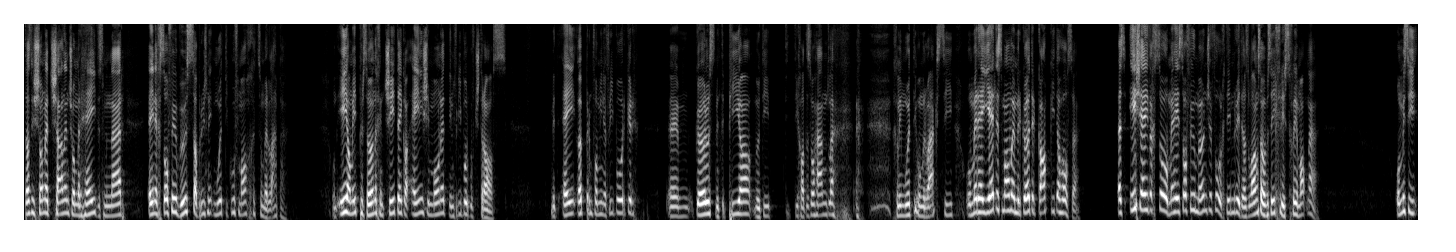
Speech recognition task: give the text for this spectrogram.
das ist schon eine Challenge, die wir haben, dass wir eigentlich so viel wissen, aber uns nicht mutig aufmachen zum Erleben. Und ich habe mich persönlich entschieden, ich gehe einmal im Monat in Freiburg auf die Straße. Mit jemandem von meinen Freiburger ähm, Girls, mit der Pia, weil die, die, die kann das so handeln. Bisschen mutig unterwegs sein. Und wir haben jedes Mal, wenn wir gehen, den Gag in den Hosen. Es ist einfach so. Wir haben so viel Menschenfurcht immer wieder. Also langsam aber sicher ist es ein bisschen abnehmen. Und wir sind,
